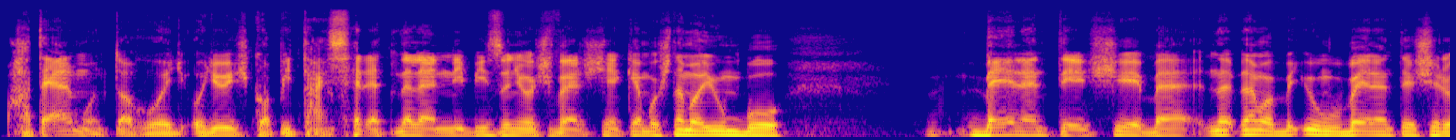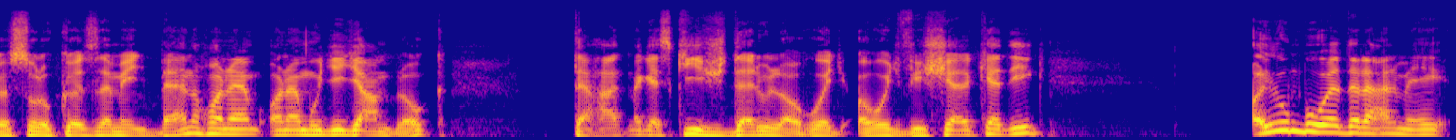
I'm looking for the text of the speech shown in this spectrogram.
hát elmondta, hogy, hogy ő is kapitány szeretne lenni bizonyos versenyeken. Most nem a Jumbo bejelentésébe, nem a Jumbo bejelentéséről szóló közleményben, hanem, hanem úgy egy unblock, tehát meg ez ki is derül, ahogy, ahogy viselkedik, a Jumbo oldalán még,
